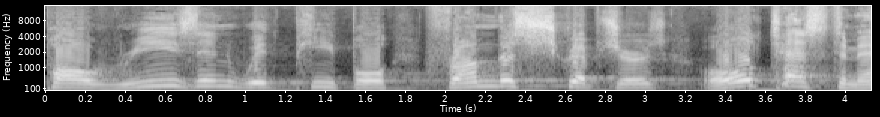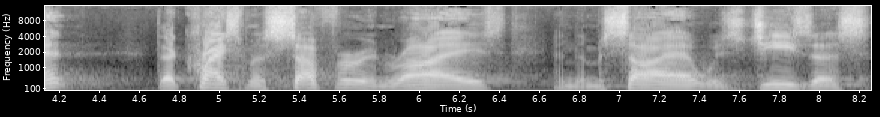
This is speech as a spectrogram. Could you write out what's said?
Paul reasoned with people from the scriptures, Old Testament, that Christ must suffer and rise, and the Messiah was Jesus,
